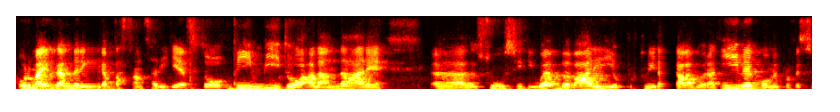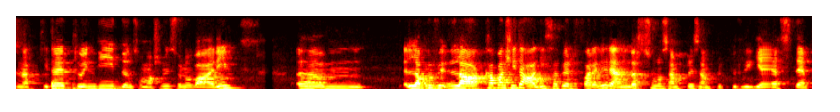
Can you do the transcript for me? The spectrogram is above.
ormai il rendering è abbastanza richiesto. Vi invito ad andare eh, su siti web vari di opportunità lavorative come Professione Architetto, Indeed, insomma ce ne sono vari. Um, la, prof- la, capacità di saper fare dei render sono sempre, sempre più richieste.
